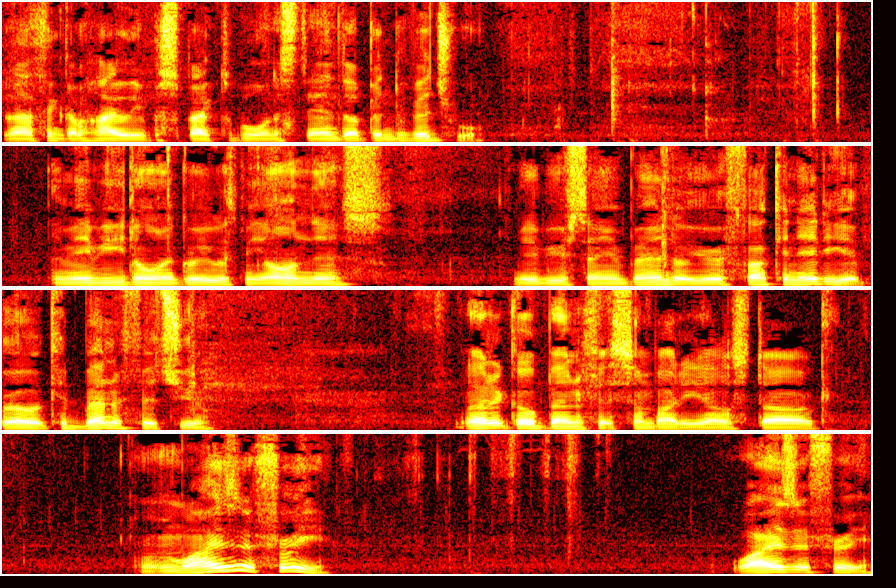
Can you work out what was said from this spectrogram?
And I think I'm highly respectable and a stand up individual. And maybe you don't agree with me on this. Maybe you're saying, Brando, you're a fucking idiot, bro. It could benefit you. Let it go benefit somebody else, dog. And why is it free? Why is it free?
